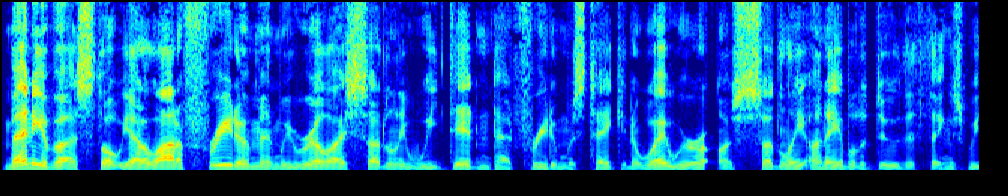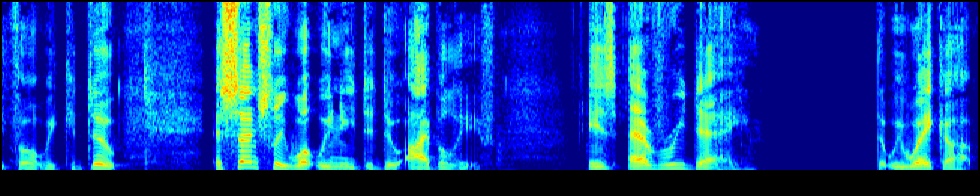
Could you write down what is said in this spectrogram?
Many of us thought we had a lot of freedom, and we realized suddenly we didn't. That freedom was taken away. We were uh, suddenly unable to do the things we thought we could do. Essentially, what we need to do, I believe, is every day that we wake up,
